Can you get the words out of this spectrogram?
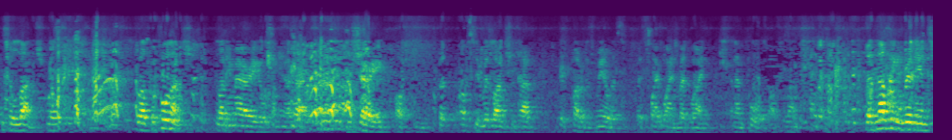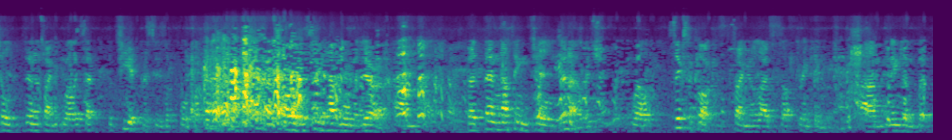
until lunch. Well, well, before lunch, Bloody Mary or something like that. Sherry often, but obviously with lunch he'd have as part of his meal is, is white wine, red wine, and then port after lunch. But nothing really until dinner time, well, except the tea at Christie's at four o'clock. It's horrible, you'd have more Madeira. Um, but then nothing till dinner, which, well, six o'clock is the time you're allowed to start drinking um, in England, but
